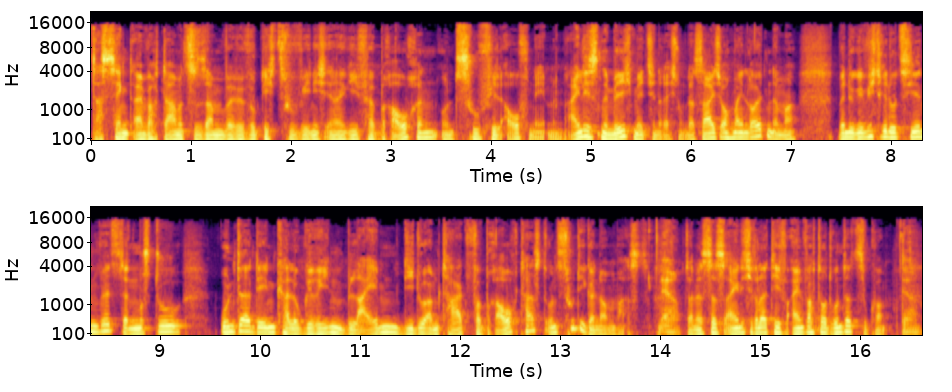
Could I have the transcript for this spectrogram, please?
das hängt einfach damit zusammen, weil wir wirklich zu wenig Energie verbrauchen und zu viel aufnehmen. Eigentlich ist es eine Milchmädchenrechnung. Das sage ich auch meinen Leuten immer. Wenn du Gewicht reduzieren willst, dann musst du unter den Kalorien bleiben, die du am Tag verbraucht hast und zu dir genommen hast. Ja. Dann ist das eigentlich relativ einfach, dort runterzukommen. Ja.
